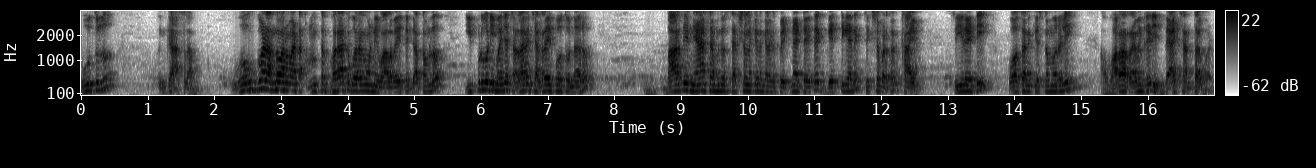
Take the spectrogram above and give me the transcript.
బూతులు ఇంకా అసలు ఊహకు కూడా అందం అనమాట అంత ఘోరాత ఘోరంగా ఉన్నాయి వాళ్ళవైతే గతంలో. ఇప్పుడు కూడా ఈ మధ్య చల్లానే చెలరైపోతున్నారు. భారతీయ న్యాయ సమితి సెక్షన్ల కింద కనుక పెట్టినట్టయితే గట్టిగానే శిక్ష పడుతుంది ఖాయం. శ్రీరెడ్డి పోసాని కృష్ణమురళి ఆ వర రవీంద్ర రెడ్డి బ్యాచ్ అంతా కూడా.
